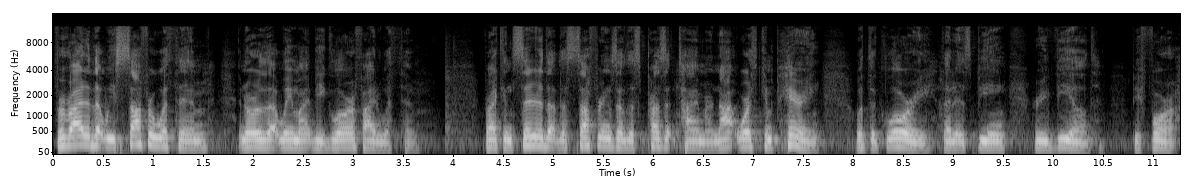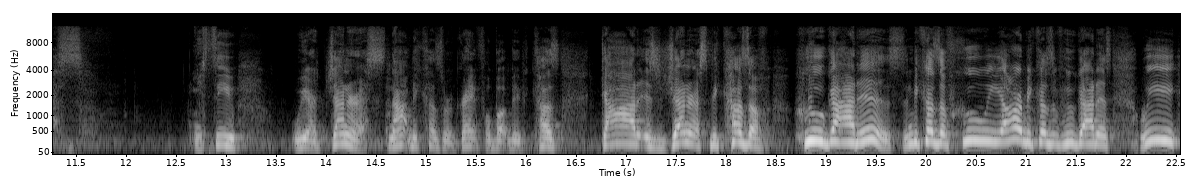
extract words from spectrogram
provided that we suffer with Him in order that we might be glorified with Him. For I consider that the sufferings of this present time are not worth comparing with the glory that is being revealed before us. You see, we are generous not because we're grateful, but because God is generous because of who God is and because of who we are, because of who God is. We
